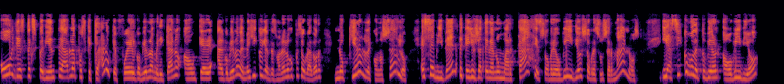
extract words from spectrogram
Hoy este expediente habla pues que claro que fue el gobierno americano, aunque al gobierno de México y Andrés Manuel López Obrador no quieren reconocerlo. Es evidente que ellos ya tenían un marcaje sobre Ovidio y sobre sus hermanos. Y así como detuvieron a Ovidio,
